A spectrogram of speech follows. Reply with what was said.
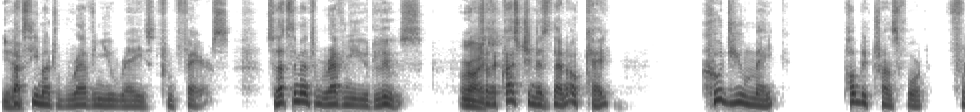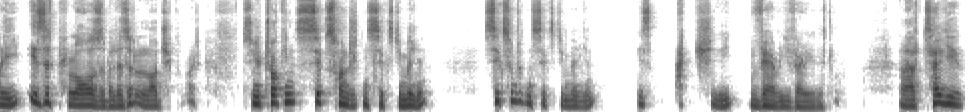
Yeah. That's the amount of revenue raised from fares. So that's the amount of revenue you'd lose. Right. So the question is then, okay, could you make public transport free? Is it plausible? Is it logical? Right. So you're talking 660 million. 660 million is actually very, very little. And I'll tell you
